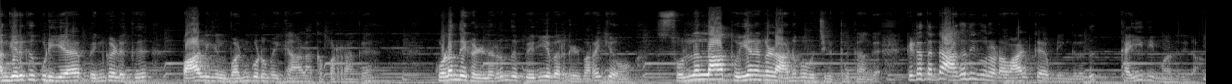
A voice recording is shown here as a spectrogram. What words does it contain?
அங்கே இருக்கக்கூடிய பெண்களுக்கு பாலியல் வன்கொடுமைக்கு ஆளாக்கப்படுறாங்க. குழந்தைகள்ல இருந்து பெரியவர்கள் வரைக்கும் சொல்லலா துயரங்களை அனுபவிச்சுக்கிட்டு இருக்காங்க. கிட்டத்தட்ட அகதிகளோட வாழ்க்கை அப்படிங்கிறது கைதி மாதிரி தான்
